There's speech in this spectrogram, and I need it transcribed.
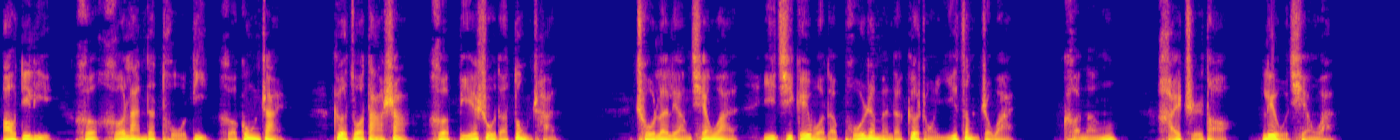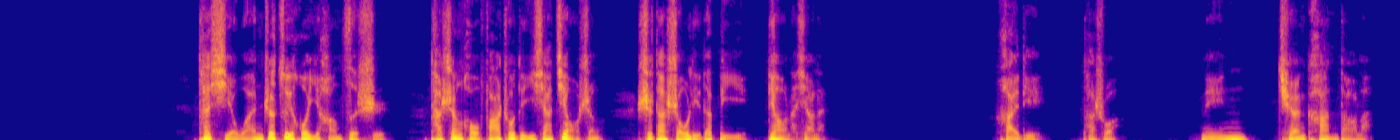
奥地利。和荷兰的土地和公债，各座大厦和别墅的动产，除了两千万以及给我的仆人们的各种遗赠之外，可能还值到六千万。他写完这最后一行字时，他身后发出的一下叫声，使他手里的笔掉了下来。海蒂，他说：“您全看到了。”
